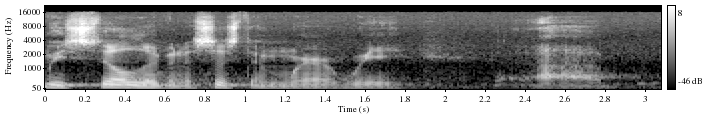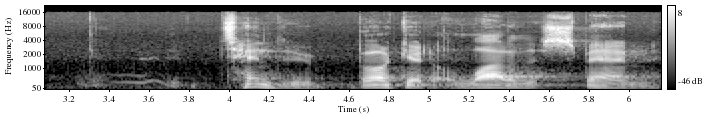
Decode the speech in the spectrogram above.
we still live in a system where we uh, tend to bucket a lot of the spend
